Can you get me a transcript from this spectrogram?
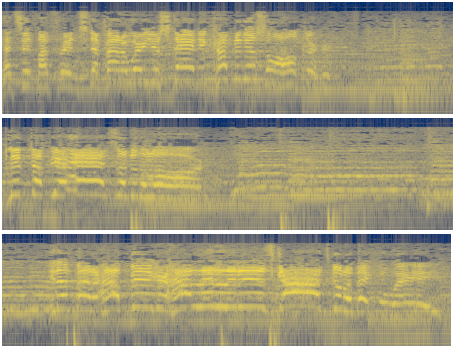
That's it, my friend. Step out of where you're standing. Come to this altar. Lift up your hands unto the Lord. It doesn't matter how big or how little it is, God's going to make a way.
